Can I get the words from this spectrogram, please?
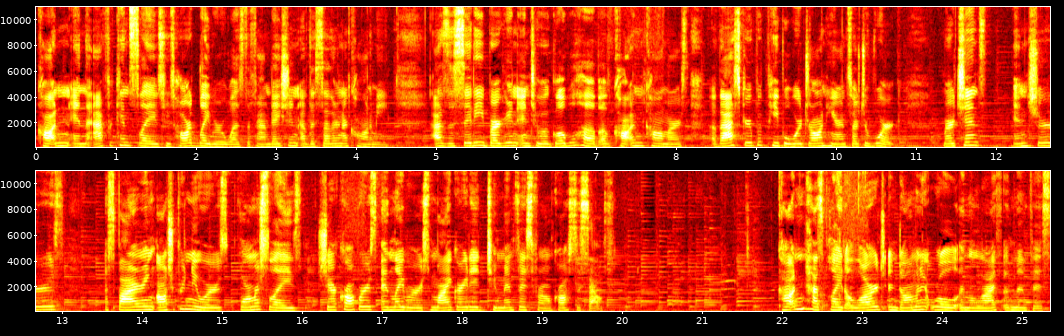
cotton and the African slaves whose hard labor was the foundation of the Southern economy. As the city burgeoned into a global hub of cotton commerce, a vast group of people were drawn here in search of work. Merchants, insurers, aspiring entrepreneurs, former slaves, sharecroppers, and laborers migrated to Memphis from across the South. Cotton has played a large and dominant role in the life of Memphis.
